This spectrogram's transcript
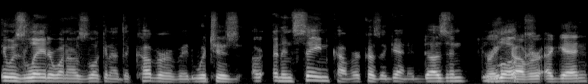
it was later when i was looking at the cover of it which is a, an insane cover because again it doesn't great look cover. Again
